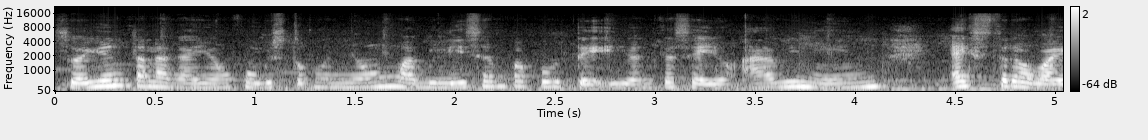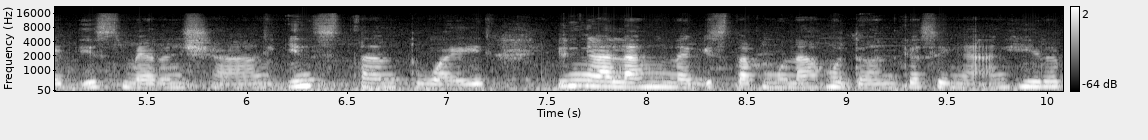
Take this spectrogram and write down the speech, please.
So, yun talaga yung kung gusto ko yung mabilisang paputi, yun kasi yung Avenine Extra White is meron siyang instant white. Yun nga lang, nag-stop muna ako doon kasi nga, ang hirap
